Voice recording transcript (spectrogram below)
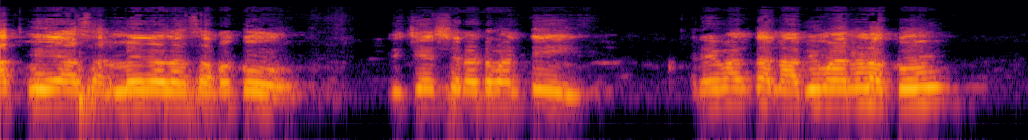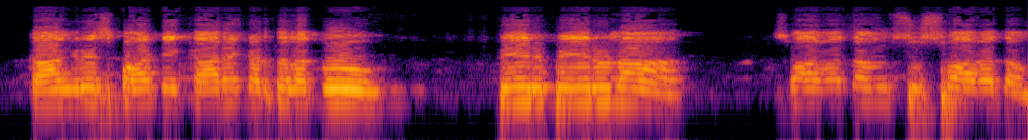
ఆత్మీయ సమ్మేళన సభకు విచేసినటువంటి రేవంత్ అన్న అభిమానులకు కాంగ్రెస్ పార్టీ కార్యకర్తలకు పేరు పేరున స్వాగతం సుస్వాగతం.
